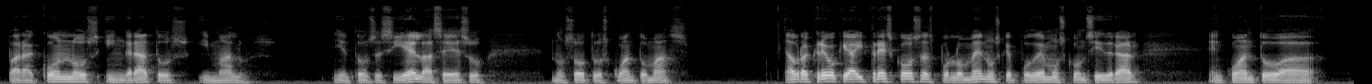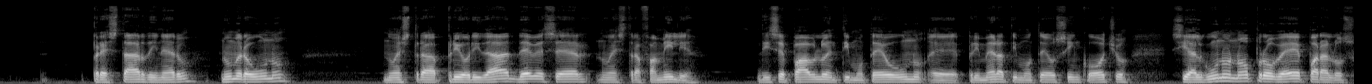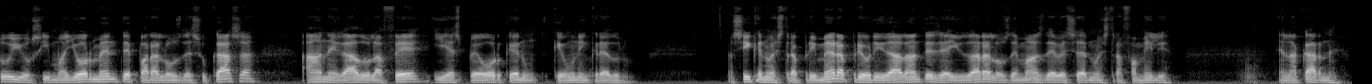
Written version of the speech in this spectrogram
para con los ingratos y malos. Y entonces si Él hace eso, nosotros cuanto más. Ahora creo que hay tres cosas por lo menos que podemos considerar en cuanto a prestar dinero. Número uno, nuestra prioridad debe ser nuestra familia. Dice Pablo en Timoteo 1, eh, primera Timoteo 5, 8, si alguno no provee para los suyos y mayormente para los de su casa, ha negado la fe y es peor que un, que un incrédulo. Así que nuestra primera prioridad antes de ayudar a los demás debe ser nuestra familia en la carne.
